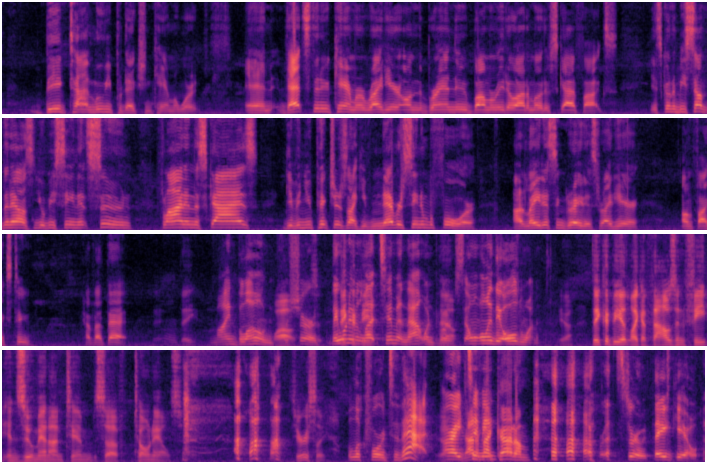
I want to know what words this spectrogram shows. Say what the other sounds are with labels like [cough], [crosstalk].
big time movie production camera work. And that's the new camera right here on the brand new Bommarito Automotive Skyfox. It's going to be something else. You'll be seeing it soon, flying in the skies, giving you pictures like you've never seen them before. Our latest and greatest right here on Fox 2. How about that? They, Mind blown Wow. for sure. So They they won't even be- let Tim in that one, No. folks. Only the old one. Yeah. They could be at like a thousand feet and zoom in on Tim's uh, toenails. [laughs] Seriously. We'll look forward to that. All right, Not if Timmy. I cut them. [laughs] That's true. Thank you.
